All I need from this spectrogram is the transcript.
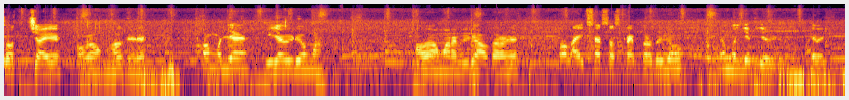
તો ચાય. હવે હમણાં ઘરે તો મળીએ બીજા વિડીયોમાં. હવે અમારા વીડિયો આવતા રહે. તો લાઈક શેર સબસ્ક્રાઈબ કરી દેજો. અને મળીએ બીજા વિડીયોમાં. બાય બાય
